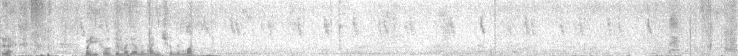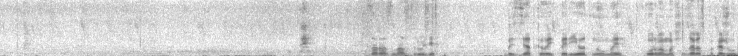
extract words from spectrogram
Так, поїхали. Демаря нема, нічого нема. Зараз у нас, друзі, беззятковий період. Ну, ми кормимо, зараз покажу,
